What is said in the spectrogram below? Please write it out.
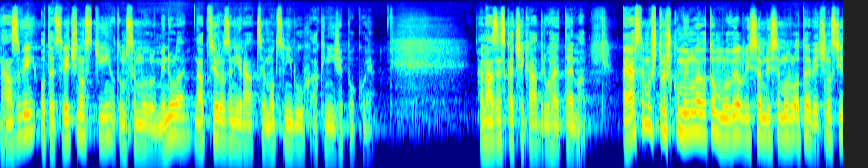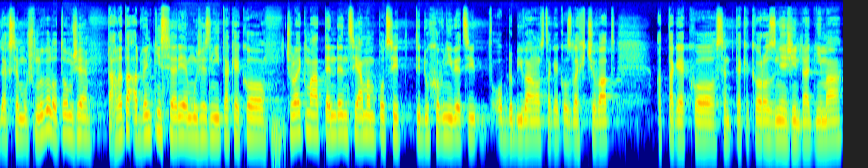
názvy. Otec věčnosti, o tom jsem mluvil minule, nadpřirozený rádce, mocný Bůh a kníže pokoje. A nás dneska čeká druhé téma. A já jsem už trošku minule o tom mluvil, když jsem, když jsem mluvil o té věčnosti, tak jsem už mluvil o tom, že tahle ta adventní série může znít tak jako, člověk má tendenci, já mám pocit, ty duchovní věci v období Vánoc tak jako zlehčovat a tak jako, se tak jako rozněžit nad nima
